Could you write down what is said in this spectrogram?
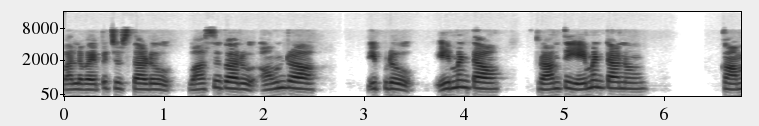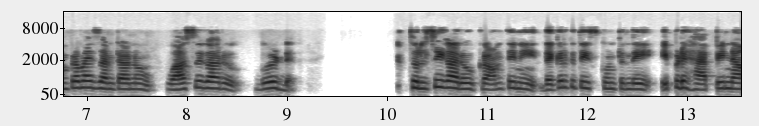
వాళ్ళ వైపు చూస్తాడు. వాసు గారు అవునరా ఇప్పుడు ఏమంటావు క్రాంతి ఏమంటాను? కాంప్రమైజ్ అంటాను. వాసు గారు గుడ్. తులసి గారు క్రాంతిని దగ్గరకు తీసుకుంటుంది. ఇప్పుడు హ్యాపీనా?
